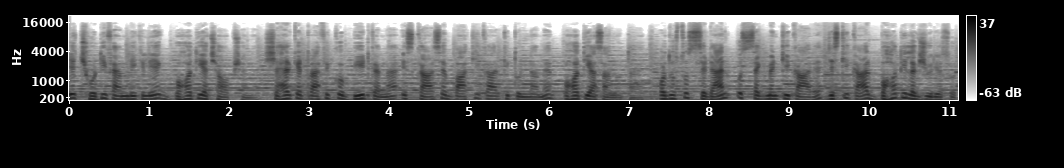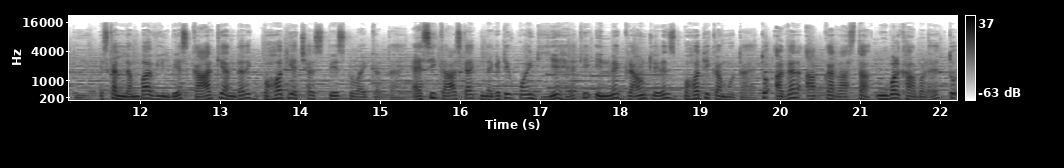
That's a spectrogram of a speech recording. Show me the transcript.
ये छोटी फैमिली के लिए एक बहुत ही अच्छा ऑप्शन है। शहर के ट्रैफ़िक को बीट करना इस कार से बाकी कार की तुलना में बहुत ही आसान होता है। और दोस्तों सेडान उस सेगमेंट की कार है, जिसकी कार बहुत ही लग्जूरियस होती है। इसका लंबा व्हील बेस कार के अंदर एक बहुत ही अच्छा स्पेस प्रोवाइड करता है। ऐसी कार्स का एक नेगेटिव पॉइंट ये है कि इनमें ग्राउंड क्लियरेंस बहुत ही कम होता है। तो अगर आपका रास्ता उबड़ खाबड़ है तो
